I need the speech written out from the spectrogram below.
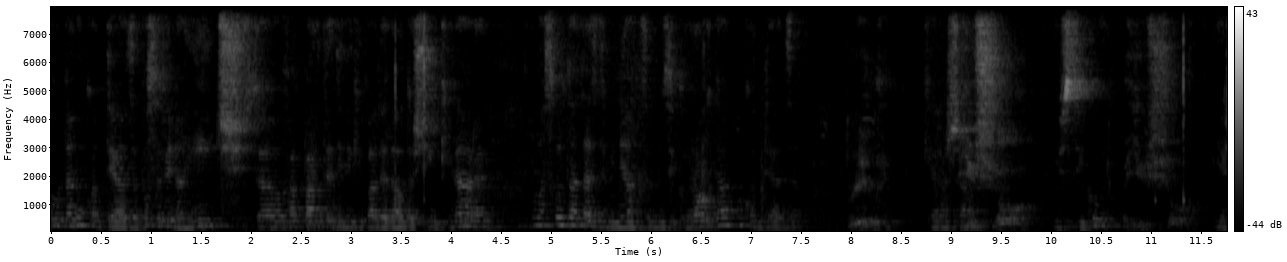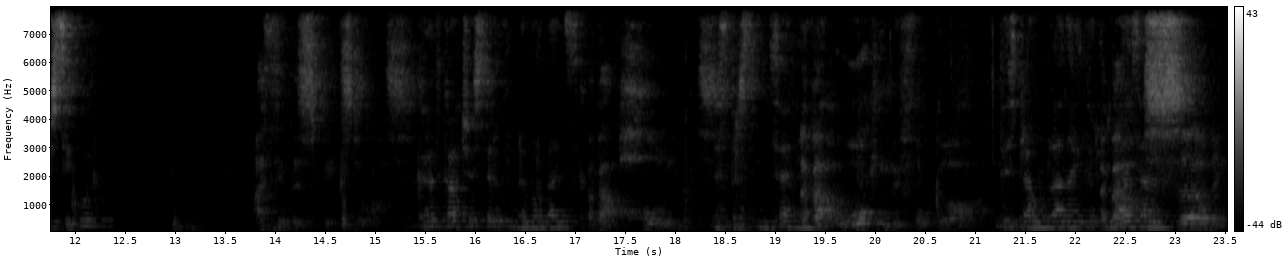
Fu, dar nu contează. Pot să vin aici, să fac parte din echipa de laudă și închinare. Am ascultat azi dimineață muzică rock, dar nu contează. Really? Chiar așa? Are you sure? Ești sigur? Are you sure? Ești sigur? I think this speaks to us Cred că aceste lucruri ne vorbesc about holiness, despre sfințenie, about walking before God, despre a umbla înainte lui about Dumnezeu, serving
